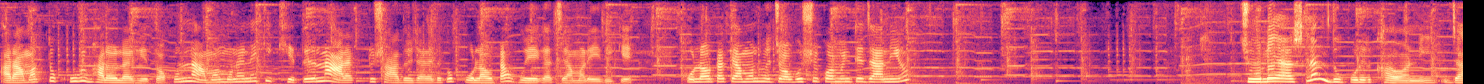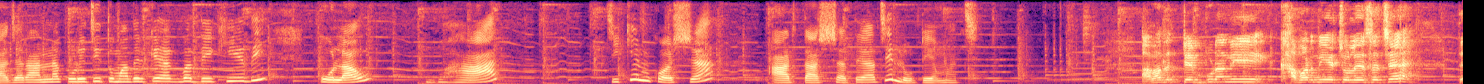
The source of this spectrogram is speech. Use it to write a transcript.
আর আমার তো খুবই ভালো লাগে। তখন না আমার মনে হয় না কি খেতে না আর একটু স্বাদ হয়ে যায়। দেখো, পোলাওটা হয়ে গেছে আমার এইদিকে। পোলাওটা কেমন হয়েছে অবশ্যই কমেন্টে জানিও। চলে আসলাম দুপুরের খাওয়া নিয়ে। যা যা রান্না করেছি তোমাদেরকে একবার দেখিয়ে দিই। পোলাও, ভাত চিকেন কষা আর তার সাথে আছে লোটে মাছ। আমাদের টেম্পুরানি খাবার নিয়ে চলে এসেছে। তো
